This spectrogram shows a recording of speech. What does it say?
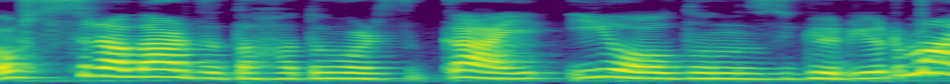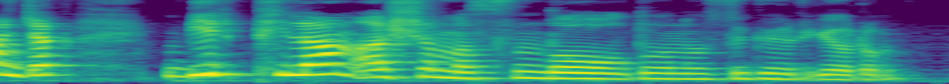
o sıralarda daha doğrusu gayet iyi olduğunuzu görüyorum. Ancak bir plan aşamasında olduğunuzu görüyorum.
